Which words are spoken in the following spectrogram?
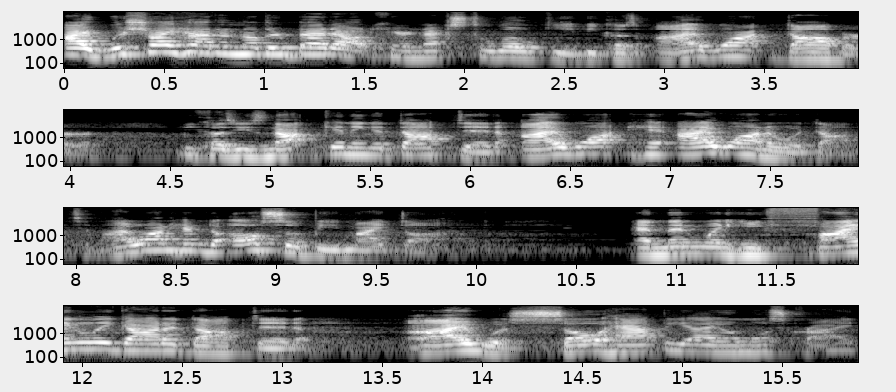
I wish I had another bed out here next to Loki because I want Dauber." Because he's not getting adopted, I want him. I want to adopt him. I want him to also be my dog. And then when he finally got adopted, I was so happy I almost cried.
